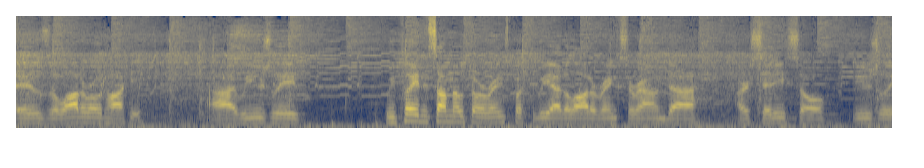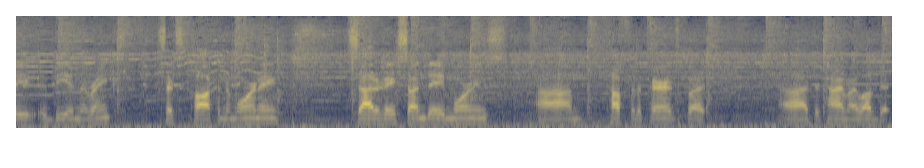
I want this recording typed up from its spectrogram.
It was a lot of road hockey. Uh, we usually we played in some outdoor rinks, but we had a lot of rinks around uh, our city, so usually it'd be in the rink, six o'clock in the morning, Saturday, Sunday mornings. Um, tough for the parents, but uh, at the time I loved it.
